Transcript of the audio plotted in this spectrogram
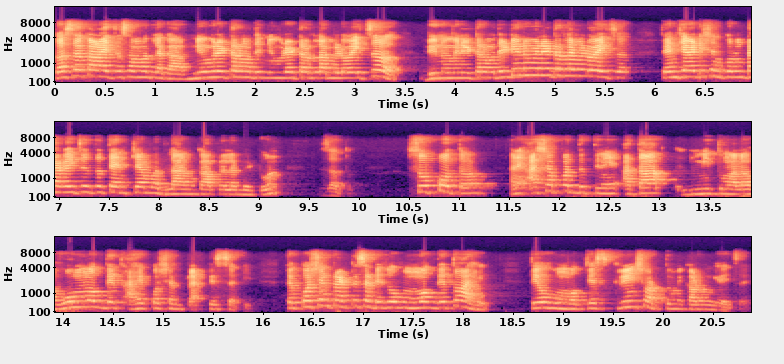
कसं काढायचं समजलं का? न्युमिनेटरमध्ये न्यूमरेटरला मिळवायचं डिनोमिनेटरमध्ये डिनोमिनेटरला मिळवायचं. त्यांचे ऍडिशन करून टाकायचं तर त्यांच्यामधला अंक आपल्याला भेटून जातो. सोपं होतं. आणि अशा पद्धतीने आता मी तुम्हाला होमवर्क देत आहे क्वेश्चन प्रॅक्टिससाठी तर क्वेश्चन प्रॅक्टिससाठी जो होमवर्क देतो आहे ते होमवर्कचे स्क्रीनशॉट तुम्ही काढून घ्यायचे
